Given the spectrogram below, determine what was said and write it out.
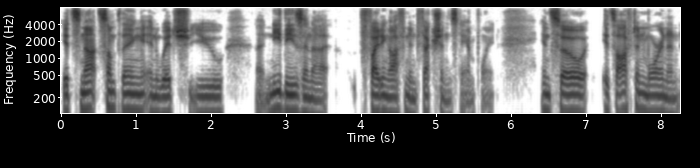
It's not something in which you uh, need these in a fighting off an infection standpoint. And so it's often more in an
